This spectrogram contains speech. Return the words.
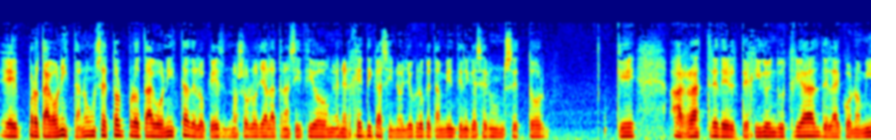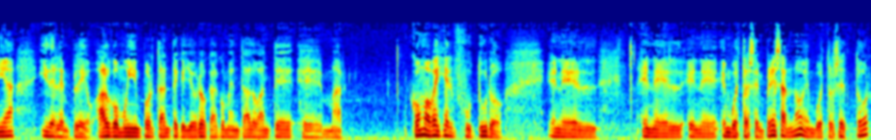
eh, protagonista, ¿no? Un sector protagonista de lo que es no solo ya la transición energética, sino yo creo que también tiene que ser un sector que arrastre del tejido industrial, de la economía y del empleo. Algo muy importante que yo creo que ha comentado antes eh, Mar. ¿Cómo veis el futuro en, el, en, el, en, en vuestras empresas, ¿no? en vuestro sector?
